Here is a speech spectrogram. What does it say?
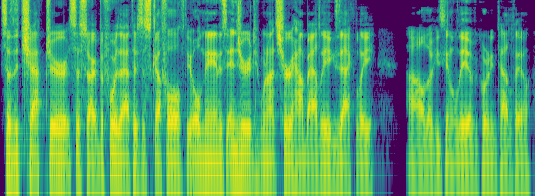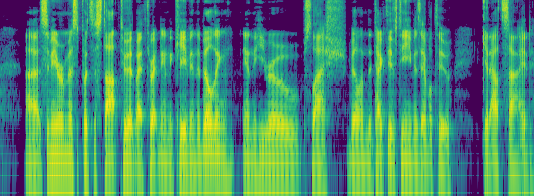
So the chapter, so sorry, before that, there's a scuffle. The old man is injured. We're not sure how badly exactly, uh, although he's going to live, according to Tattletale. Uh, Semiramis puts a stop to it by threatening to cave in the building, and the hero slash villain detective team is able to get outside.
